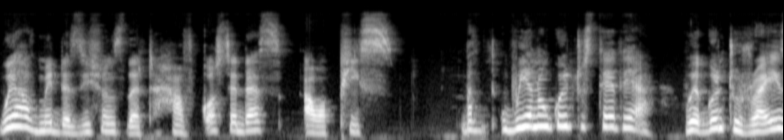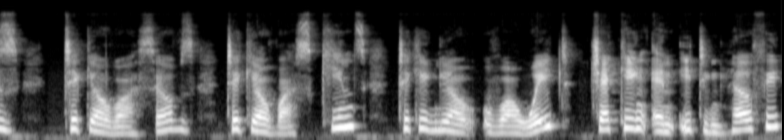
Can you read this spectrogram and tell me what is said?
we have made decisions that have costed us our peace but we are not going to stay there. We're going to rise, take care of ourselves, take care of our skins, taking care of our weight, checking and eating healthy,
